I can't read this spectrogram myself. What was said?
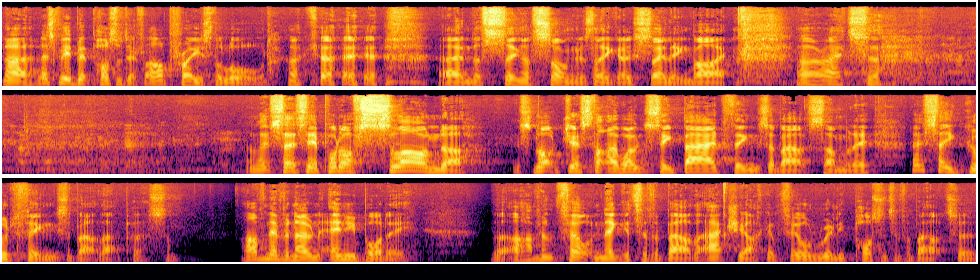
Now, let's be a bit positive. I'll praise the Lord, okay? And sing a song as they go sailing by. All right. Uh, and it says here, put off slander. It's not just that I won't say bad things about somebody. Let's say good things about that person. I've never known anybody that I haven't felt negative about that actually I can feel really positive about too.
